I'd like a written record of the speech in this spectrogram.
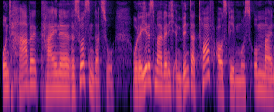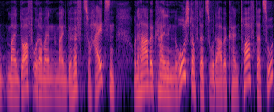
und habe keine Ressourcen dazu. Oder jedes Mal, wenn ich im Winter Torf ausgeben muss, um mein, mein Dorf oder mein, mein Gehöft zu heizen und habe keinen Rohstoff dazu oder habe keinen Torf dazu,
